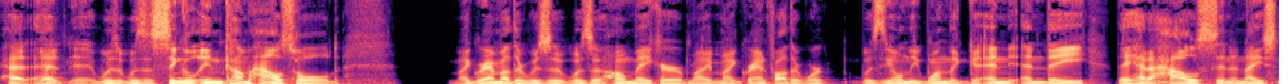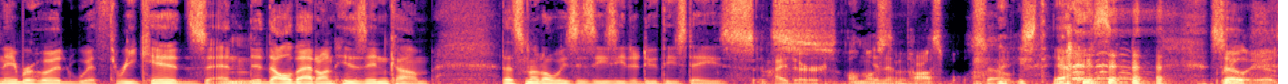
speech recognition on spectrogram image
had had was was a single income household. My grandmother was a was a homemaker. My my grandfather worked was the only one that and and they they had a house in a nice neighborhood with three kids and did all that on his income. That's not always as easy to do these days either. It's almost impossible. So, yeah. So really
